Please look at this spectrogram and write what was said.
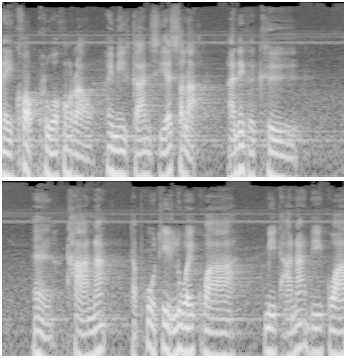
ในครอบครัวของเรา ให้มีการเสียสละ อันนี้ก็คือฐานะแต่ผู้ที่รวยกว่า มีฐานะดีกว่า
